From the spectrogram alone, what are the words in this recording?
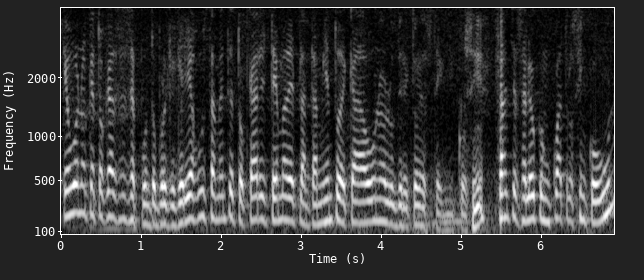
Qué bueno que tocaste ese punto, porque quería justamente tocar el tema del planteamiento de cada uno de los directores técnicos. Sí. Sánchez salió con 4-5-1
